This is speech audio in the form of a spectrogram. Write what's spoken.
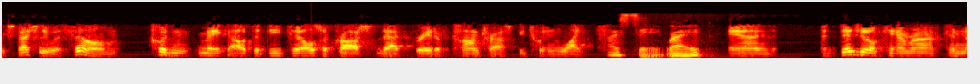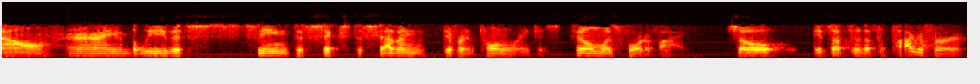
especially with film, couldn't make out the details across that great of contrast between light. I see, right. And the digital camera can now, I believe it's seeing to six to seven different tonal ranges. Film was four to five. So it's up to the photographer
